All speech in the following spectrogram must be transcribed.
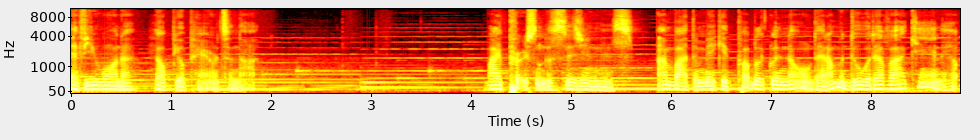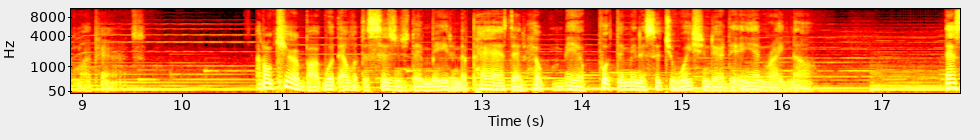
if you want to help your parents or not. My personal decision is I'm about to make it publicly known that I'm to do whatever I can to help my parents. I don't care about whatever decisions they made in the past that helped may have put them in a situation that they're in right now. That's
